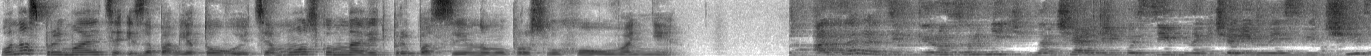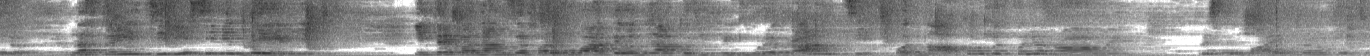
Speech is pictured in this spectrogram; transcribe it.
Вона сприймається і запам'ятовується мозком навіть при пасивному прослуховуванні. А зараз, дітки, розгорніть навчальний посібник чарівний світ чисел на сторінці 8 і 9. І треба нам зафарбувати однакові фігури в рамці однаковими кольорами. Приступаємо до роботи.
